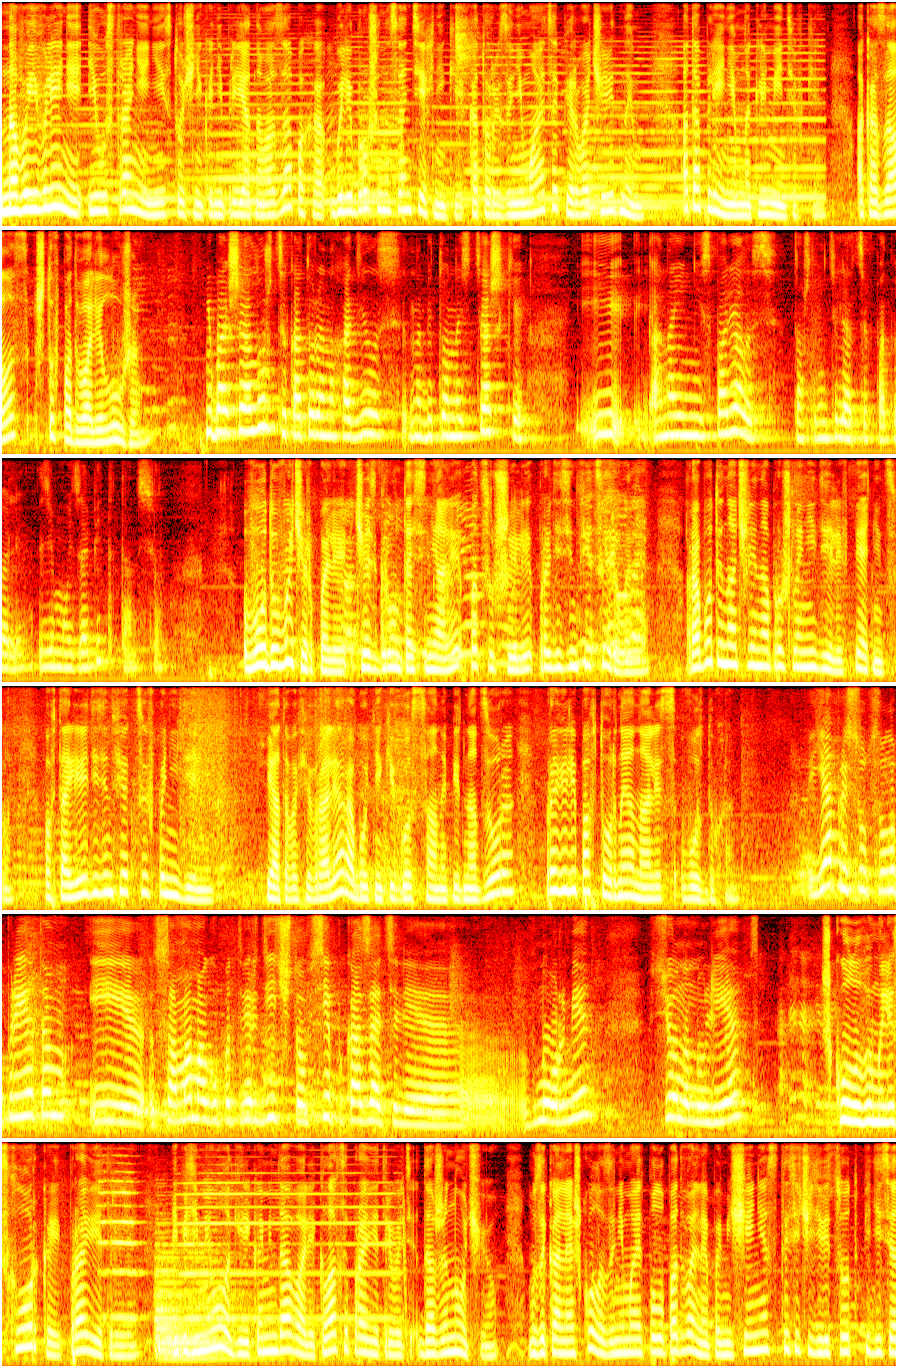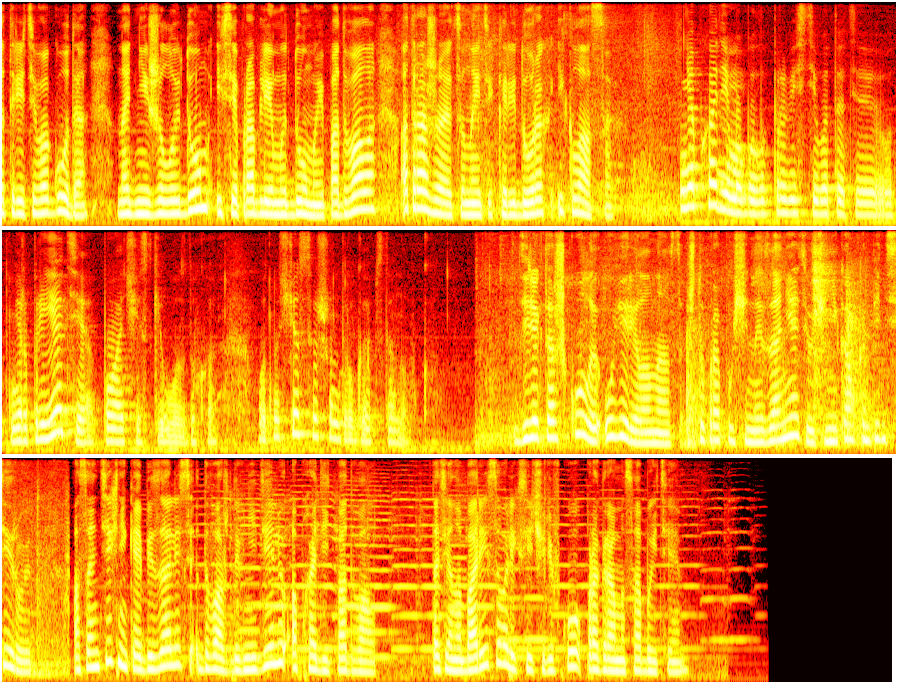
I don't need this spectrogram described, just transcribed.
На выявление и устранение источника неприятного запаха были брошены сантехники, которые занимаются первоочередным – отоплением на Клементьевке. Оказалось, что в подвале лужа. Небольшая лужица, которая находилась на бетонной стяжке, и она и не испарялась, потому что вентиляция в подвале зимой забита, там все. Воду вычерпали, часть грунта сняли, подсушили, продезинфицировали. Работы начали на прошлой неделе, в пятницу. Повторили дезинфекцию в понедельник. 5 февраля работники Госсанэпиднадзора провели повторный анализ воздуха. Я присутствовала при этом и сама могу подтвердить, что все показатели э, в норме, все на нуле. Школу вымыли с хлоркой, проветрили. Эпидемиологи рекомендовали классы проветривать даже ночью. Музыкальная школа занимает полуподвальное помещение с 1953 года. Над ней жилой дом, и все проблемы дома и подвала отражаются на этих коридорах и классах. Необходимо было провести вот эти вот мероприятия по очистке воздуха. Вот, но сейчас совершенно другая обстановка. Директор школы уверила нас, что пропущенные занятия ученикам компенсируют, а сантехники обязались дважды в неделю обходить подвал. Татьяна Борисова, Алексей Черевко, программа «События».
